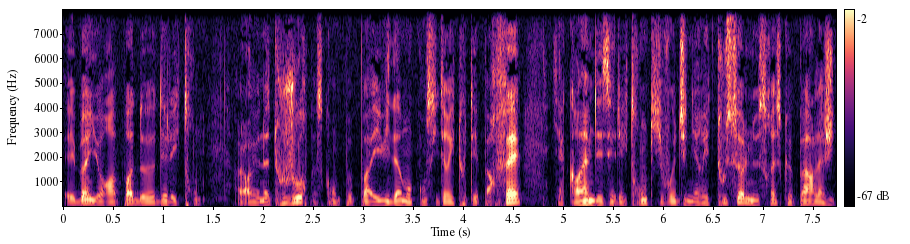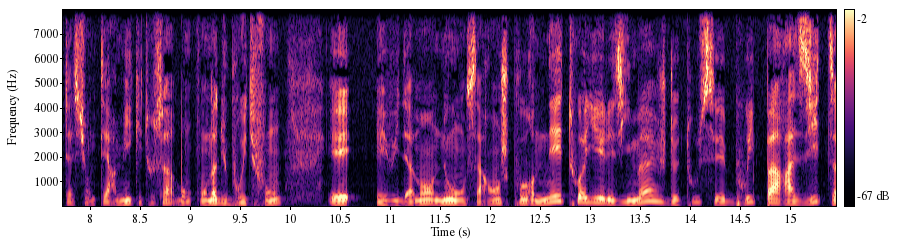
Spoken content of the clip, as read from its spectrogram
eh ben il n'y aura pas d'électrons. Alors il y en a toujours, parce qu'on ne peut pas évidemment considérer que tout est parfait. Il y a quand même des électrons qui vont être générés tout seuls, ne serait-ce que par l'agitation thermique et tout ça. Bon, on a du bruit de fond. Et évidemment, nous, on s'arrange pour nettoyer les images de tous ces bruits parasites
